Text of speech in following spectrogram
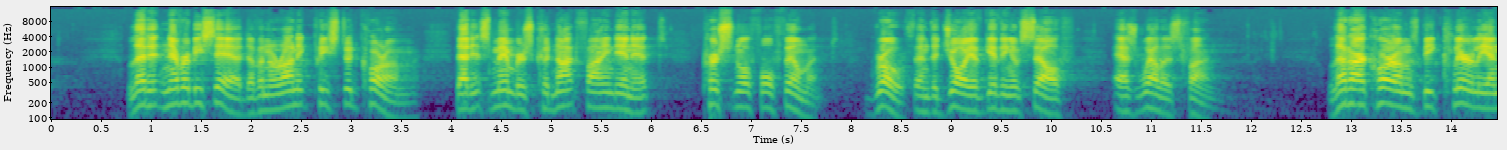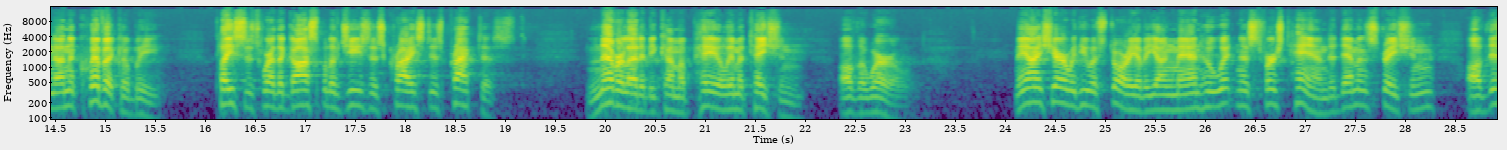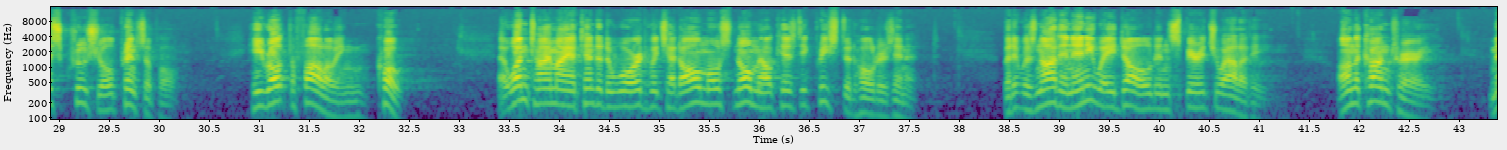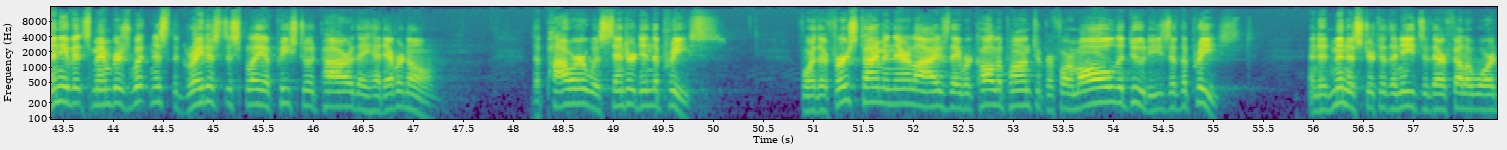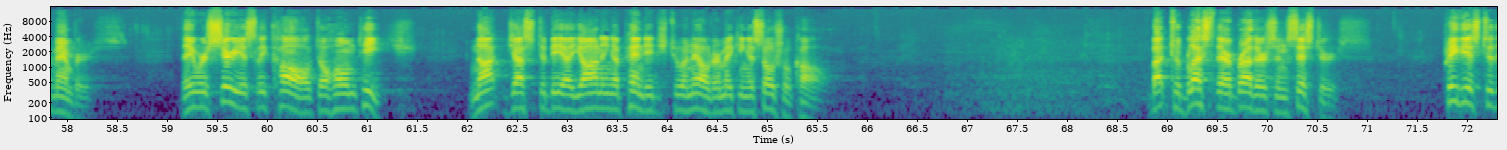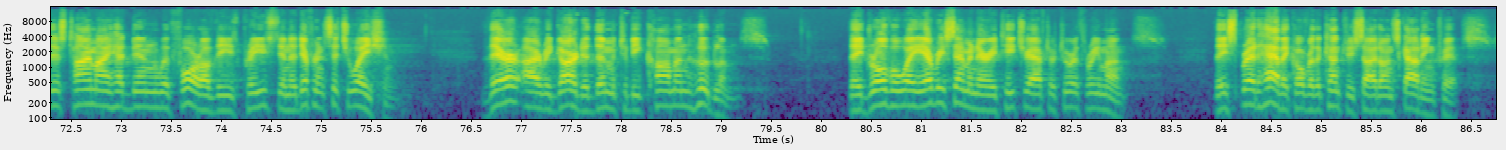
Let it never be said of an Aaronic priesthood quorum that its members could not find in it personal fulfillment, growth, and the joy of giving of self as well as fun. Let our quorums be clearly and unequivocally places where the gospel of Jesus Christ is practiced. Never let it become a pale imitation of the world. May I share with you a story of a young man who witnessed firsthand a demonstration of this crucial principle. He wrote the following quote, At one time I attended a ward which had almost no Melchizedek priesthood holders in it, but it was not in any way dulled in spirituality. On the contrary, many of its members witnessed the greatest display of priesthood power they had ever known. The power was centered in the priests for the first time in their lives, they were called upon to perform all the duties of the priest and administer to the needs of their fellow ward members. They were seriously called to home teach, not just to be a yawning appendage to an elder making a social call, but to bless their brothers and sisters. Previous to this time, I had been with four of these priests in a different situation. There, I regarded them to be common hoodlums they drove away every seminary teacher after two or three months. They spread havoc over the countryside on scouting trips.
